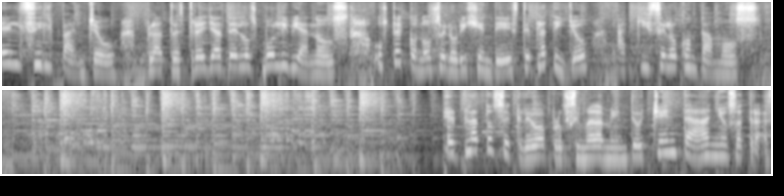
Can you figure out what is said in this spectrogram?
El silpancho, plato estrella de los bolivianos. ¿Usted conoce el origen de este platillo? Aquí se lo contamos. El plato se creó aproximadamente 80 años atrás.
